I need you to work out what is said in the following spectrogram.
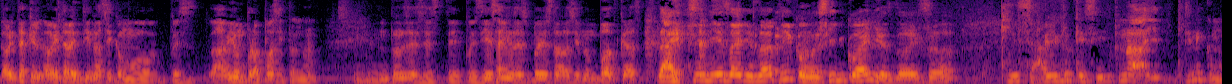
ahorita que ahorita lo entiendo así como, pues había un propósito, ¿no? Entonces, este, pues 10 años después estaba haciendo un podcast. Ay, sí, 10 años, ¿no? Tiene como 5 años, ¿no? Eso. ¿Quién sabe? Yo creo que sí. No, tiene como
